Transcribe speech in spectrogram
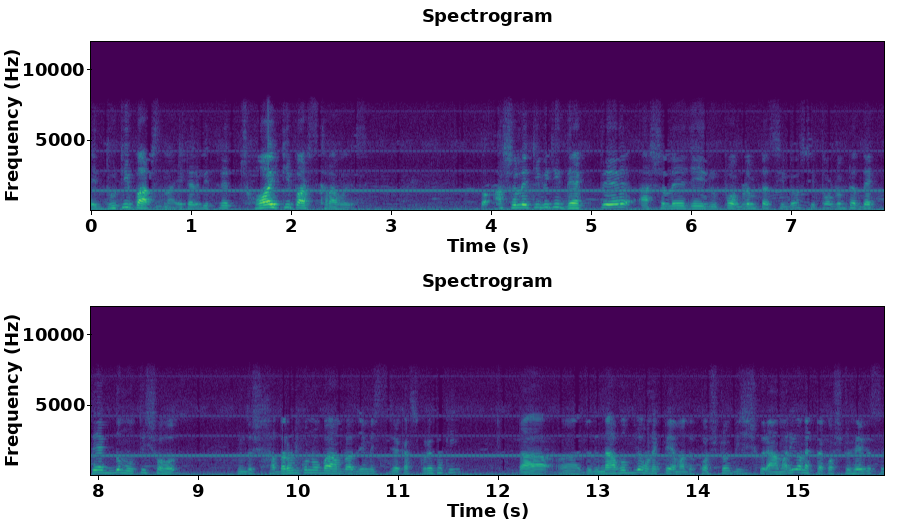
এই দুটি পার্টস না এটার ভিতরে ছয়টি পার্টস খারাপ হয়েছে তো আসলে টিভিটি দেখতে আসলে যে প্রবলেমটা ছিল সেই প্রবলেমটা দেখতে একদম অতি সহজ। কিন্তু সাধারণ কোনো বা আমরা যে মিস্ত্রির কাজ করে থাকি তা যদি না বুঝলে অনেকটাই আমাদের কষ্ট, বিশেষ করে আমারই অনেকটা কষ্ট হয়ে গেছে।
